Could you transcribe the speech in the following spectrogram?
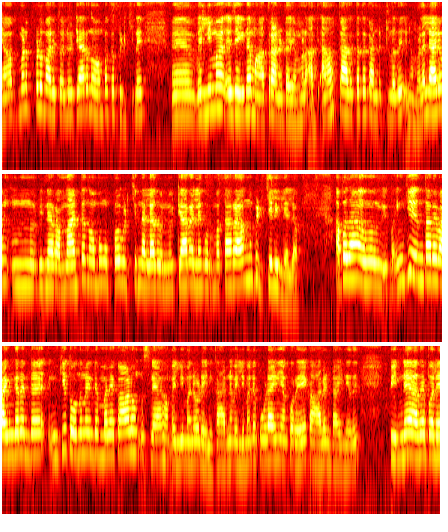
ഞാൻ നമ്മളെപ്പോഴും പറയും തൊണ്ണൂറ്റിയാറ് നോമ്പൊക്കെ പിടിക്കുന്നത് വല്യമ്മ ചെയ്യുന്നത് മാത്രമാണ് കേട്ടോ നമ്മൾ ആ കാലത്തൊക്കെ കണ്ടിട്ടുള്ളത്. നമ്മളെല്ലാവരും പിന്നെ റംലാനത്തെ നോമ്പ് മുപ്പത് പിടിക്കുന്നല്ലാതെ തൊണ്ണൂറ്റാറ് അല്ലെങ്കിൽ കുറുമ്പത്താറ് അതൊന്നും പിടിക്കലില്ലല്ലോ. അപ്പോൾ അതാ എനിക്ക് എന്താ പറയുക ഭയങ്കര എന്റെ എനിക്ക് തോന്നുന്നത് എന്റെ അമ്മനേക്കാളും സ്നേഹം വല്യമ്മനോടായിന്. കാരണം വല്യമ്മന്റെ കൂടെ ഞാൻ കുറേ കാലം ഉണ്ടായിരുന്നത് പിന്നെ അതേപോലെ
